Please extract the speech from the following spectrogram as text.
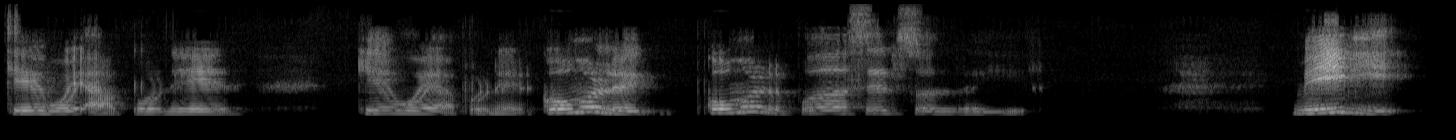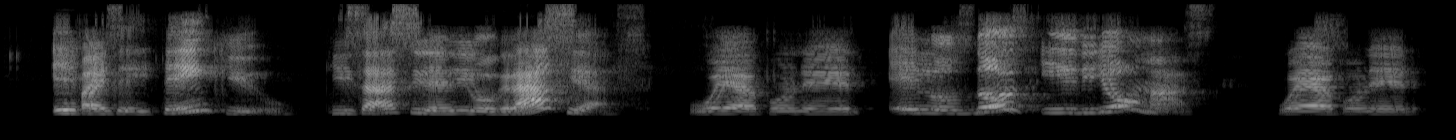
¿Qué voy a poner? ¿Qué voy a poner? ¿Cómo le, cómo le puedo hacer sonreír? Maybe if I say thank you, quizás si le digo gracias, voy a poner en los dos idiomas. Voy a poner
